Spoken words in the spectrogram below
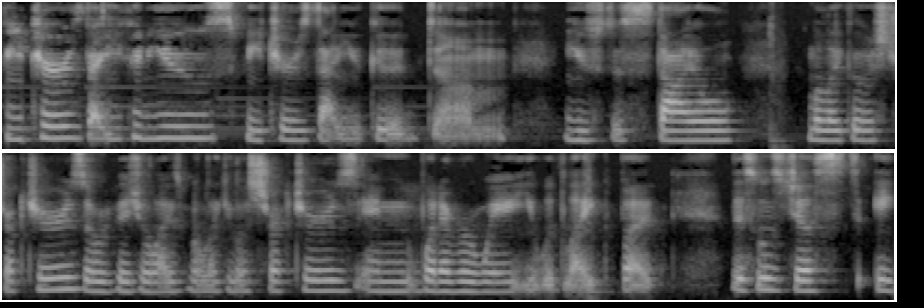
features that you could use, features that you could um, use to style molecular structures or visualize molecular structures in whatever way you would like. But this was just a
